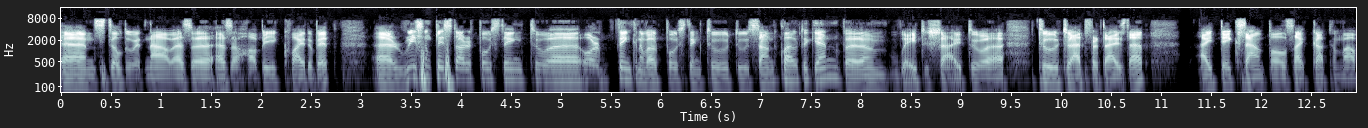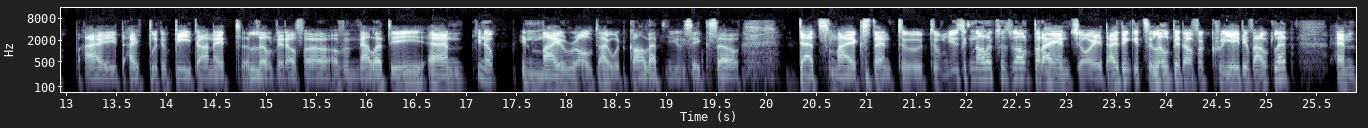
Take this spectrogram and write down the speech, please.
and still do it now as a as a hobby quite a bit uh, recently started posting to uh, or thinking about posting to to soundcloud again but i'm way too shy to uh, to to advertise that I take samples, I cut them up, I I put a beat on it, a little bit of a of a melody, and you know, in my world, I would call that music. So that's my extent to to music knowledge as well. But I enjoy it. I think it's a little bit of a creative outlet, and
